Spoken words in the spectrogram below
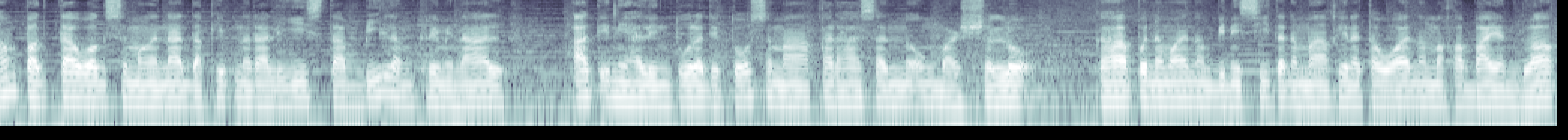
ang pagtawag sa mga nadakip na rallyista bilang kriminal at inihalin tulad ito sa mga karahasan noong martial law. Kahapon naman ang binisita ng mga kinatawan ng Makabayan Block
